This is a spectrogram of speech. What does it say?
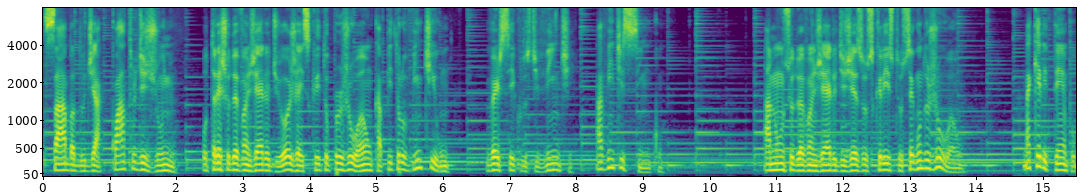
Sábado, dia 4 de junho. O trecho do evangelho de hoje é escrito por João, capítulo 21, versículos de 20 a 25. Anúncio do evangelho de Jesus Cristo segundo João. Naquele tempo,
